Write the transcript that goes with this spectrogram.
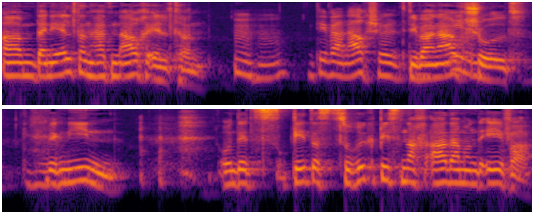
ähm, deine Eltern hatten auch Eltern. Die waren auch schuld. Die waren auch Ihnen. schuld. Wegen ihnen. Und jetzt geht das zurück bis nach Adam und Eva.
